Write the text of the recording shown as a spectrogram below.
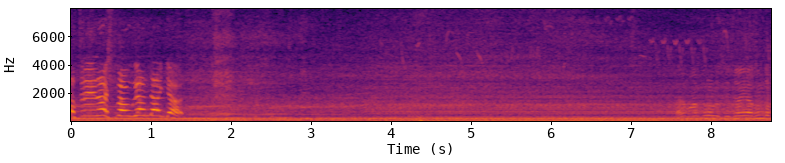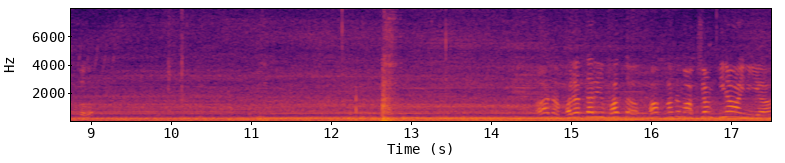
Altına inaşma uyandan gel. Benim Ankaralı Sezai abim de burada lan. Adam paletleri patla, patladım akşam yine aynı ya.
